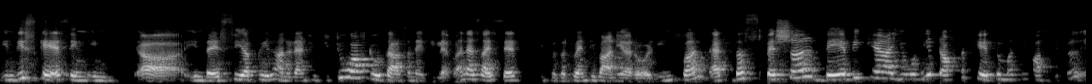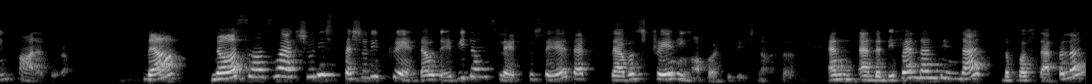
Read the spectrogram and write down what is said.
in this case, in, in uh, in the SC Appeal 152 of 2011, as I said, it was a 21 year old infant at the special baby care unit of the Ketumati Hospital in Panadura, where nurses were actually specially trained. There was evidence led to say that there was training offered to these nurses. And, and the defendant in that, the first appellant,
